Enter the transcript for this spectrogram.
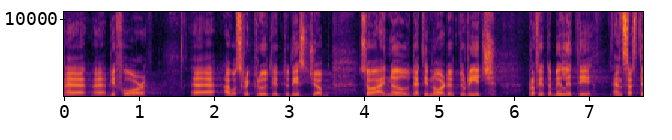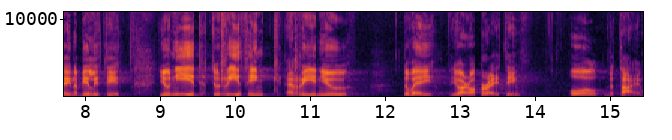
uh, before uh, I was recruited to this job, so I know that in order to reach profitability and sustainability, you need to rethink and renew the way you are operating all the time.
